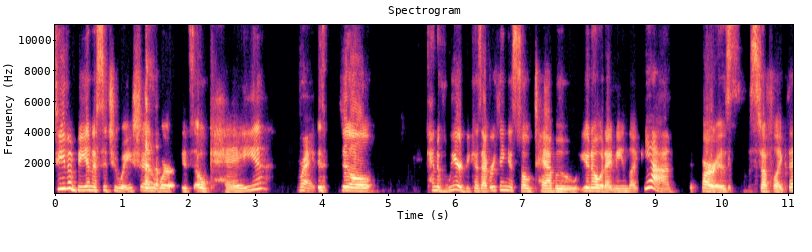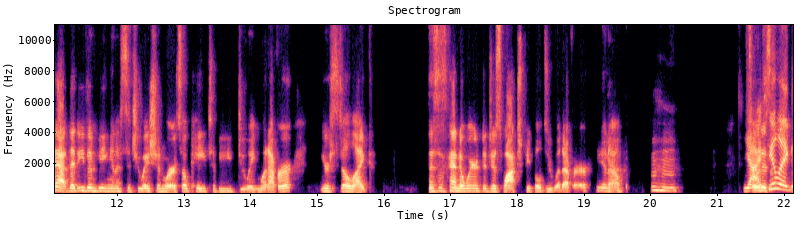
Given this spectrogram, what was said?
to even be in a situation where it's okay Right. is still kind of weird because everything is so taboo you know what i mean like Yeah. as far as stuff like that that even being in a situation where it's okay to be doing whatever you're still like this is kind of weird to just watch people do whatever you know Mm-hmm. Yeah, So I feel like.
